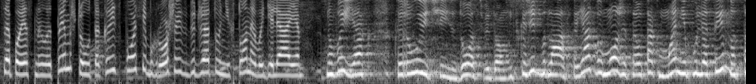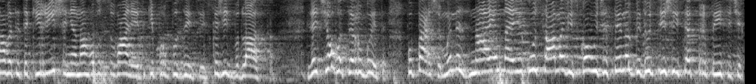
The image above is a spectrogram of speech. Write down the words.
Це пояснили тим, що у такий спосіб грошей з бюджету ніхто не виділяє. Ну ви як керуючий з досвідом, скажіть, будь ласка, як ви можете отак маніпулятивно ставити такі рішення на голосування і такі пропозиції? Скажіть, будь ласка, для чого це робити? По-перше, ми не знаємо на яку саме військову частину підуть ці 63 тисячі.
